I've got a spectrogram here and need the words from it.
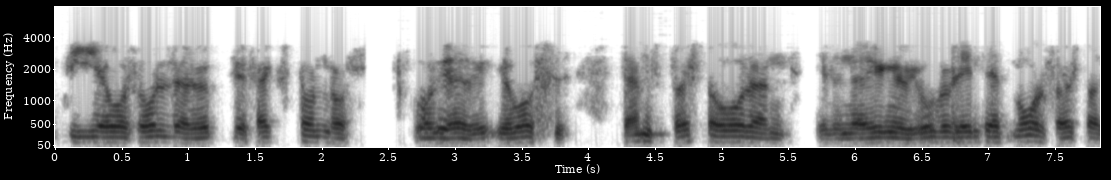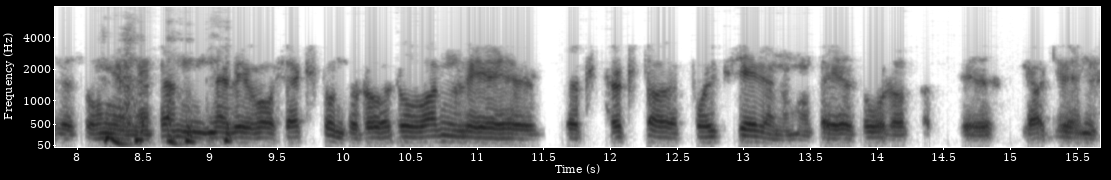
10 års ålder upp till 16 då var vi, vi var sämst första åren i den där yngre. Vi gjorde väl inte ett mål första säsongen, men sen när vi var 16 då, då vann vi högst, högsta pojkserien om man säger så. Då. Så att, eh, vi hade ju en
